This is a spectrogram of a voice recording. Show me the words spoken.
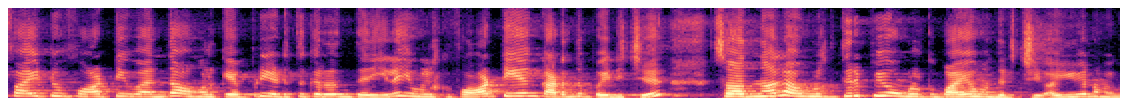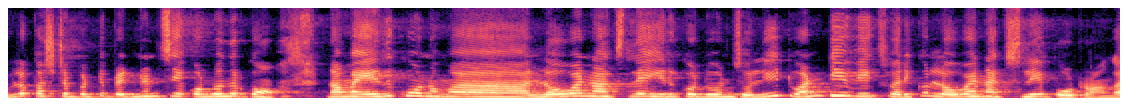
ஃபைவ் டு ஃபார்ட்டி வந்து அவங்களுக்கு எப்படி எடுத்துக்கிறதுன்னு தெரியல. இவங்களுக்கு ஃபார்ட்டியும் கடந்து போயிடுச்சு? ஸோ அதனால அவங்களுக்கு திருப்பி உங்களுக்கு பயம் வந்துடுச்சு. ஐயோ நம்ம இவ்வளோ கஷ்டப்பட்டு ப்ரெக்னன்சியை கொண்டு வந்திருக்கோம். நம்ம எதுக்கும் நம்ம லோவனாக்ஸ்லேயே இருக்கட்டும்னு சொல்லி டுவெண்ட்டி வீக்ஸ் வரைக்கும் லோவனாக்ஸ்லேயே போடுறாங்க.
